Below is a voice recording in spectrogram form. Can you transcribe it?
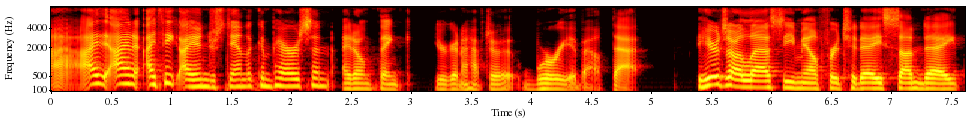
I, I, I think I understand the comparison. I don't think you're going to have to worry about that. Here's our last email for today, Sunday.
